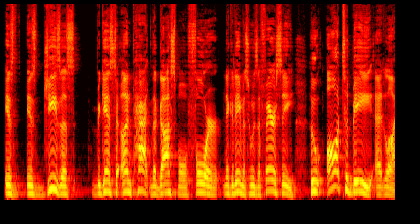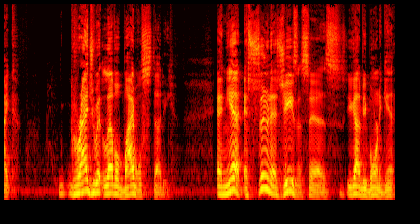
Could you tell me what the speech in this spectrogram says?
is is Jesus begins to unpack the gospel for Nicodemus, who is a Pharisee who ought to be at like graduate level Bible study and yet, as soon as Jesus says, you got to be born again,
